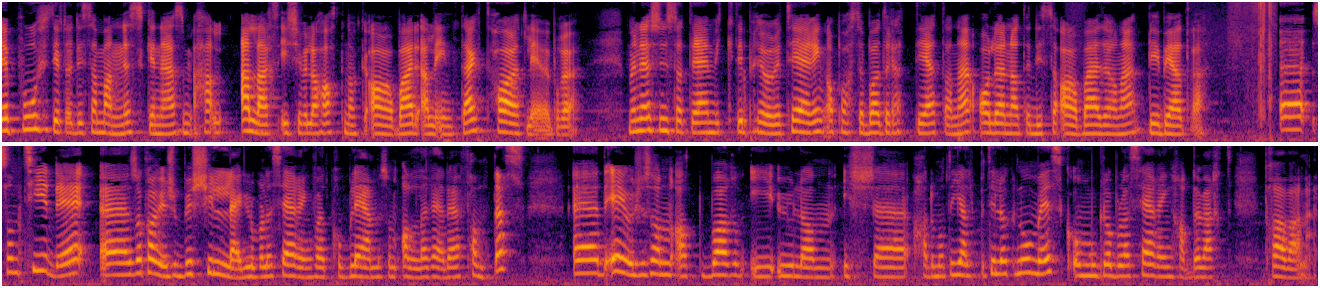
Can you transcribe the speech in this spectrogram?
Det er positivt at disse menneskene som ellers ikke ville hatt noe arbeid eller inntekt, har et levebrød. Men jeg syns det er en viktig prioritering å passe på at rettighetene og lønna til disse arbeiderne blir bedre. Eh, samtidig eh, så kan vi ikke beskylde globalisering for et problem som allerede fantes. Eh, det er jo ikke sånn at barn i u-land ikke hadde måttet hjelpe til økonomisk om globalisering hadde vært fraværende.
